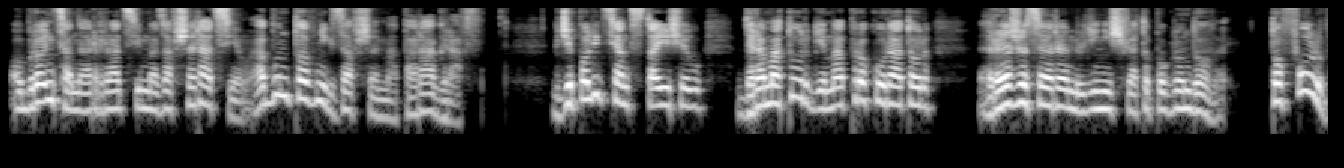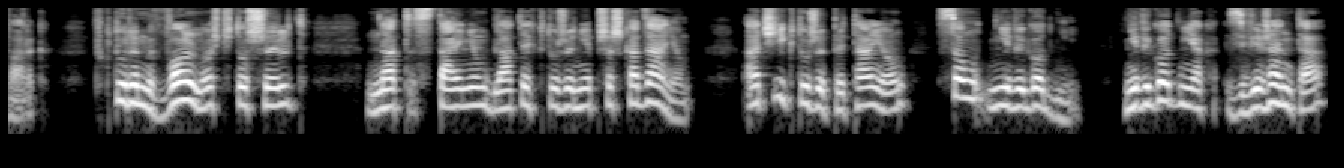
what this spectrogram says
obrońca narracji ma zawsze rację, a buntownik zawsze ma paragraf. Gdzie policjant staje się dramaturgiem, a prokurator reżyserem linii światopoglądowej. To folwark, w którym wolność to szyld nad stajnią dla tych, którzy nie przeszkadzają, a ci, którzy pytają, są niewygodni. Niewygodni jak zwierzęta,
